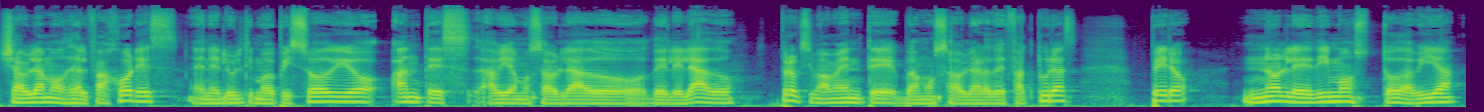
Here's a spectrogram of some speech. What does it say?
Ya hablamos de alfajores en el último episodio, antes habíamos hablado del helado, próximamente vamos a hablar de facturas, pero no le dimos todavía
